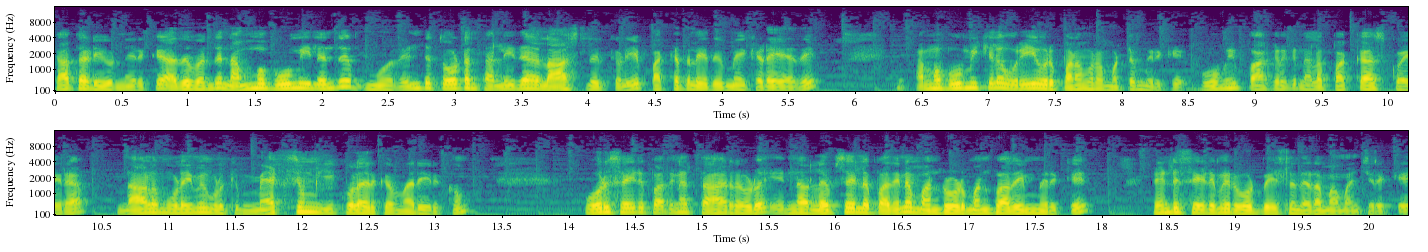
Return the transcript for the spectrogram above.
காத்தாடி ஒன்று இருக்குது அது வந்து நம்ம பூமியிலேருந்து ரெண்டு தோட்டம் தள்ளி தான் லாஸ்ட்டில் இருக்கலையே பக்கத்தில் எதுவுமே கிடையாது. நம்ம பூமிக்குள்ள ஒரே ஒரு பனைமரம் மட்டும் இருக்குது பூமி பார்க்குறதுக்கு நல்லா பக்கா ஸ்கொயராக நாலு மூலையுமே உங்களுக்கு மேக்ஸிமம் ஈக்குவலாக இருக்கிற மாதிரி இருக்கும். ஒரு சைடு பார்த்தீங்கன்னா தார் ரோடு இன்னொரு லெஃப்ட் சைடில் பார்த்தீங்கன்னா மண் ரோடு மண் பாதையும் இருக்குது ரெண்டு சைடுமே ரோட் பேஸில் இந்த இடம் அமைஞ்சிருக்கு.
